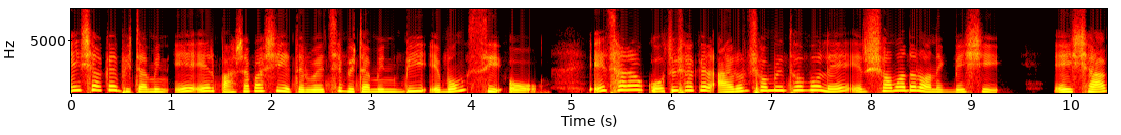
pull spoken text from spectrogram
এই শাকে ভিটামিন এ এর পাশাপাশি এতে রয়েছে ভিটামিন বি এবং সিও এছাড়াও কচু শাকের আয়রন সমৃদ্ধ বলে এর সমাধান অনেক বেশি। এই শাক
